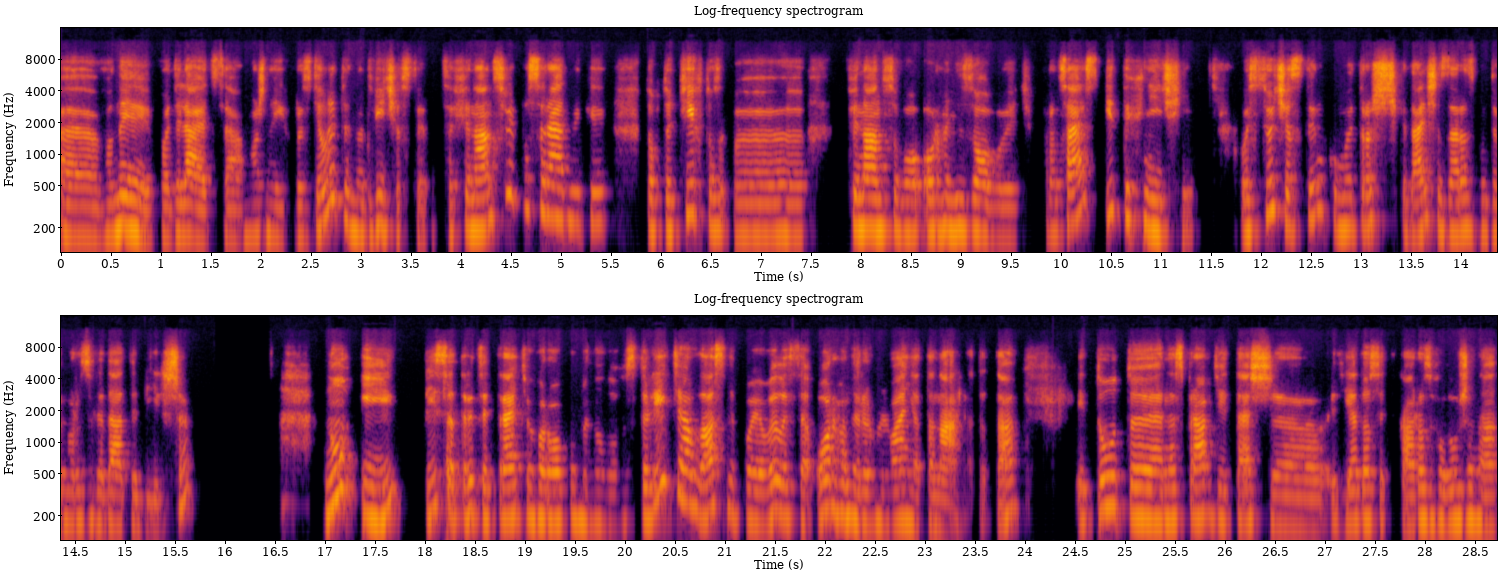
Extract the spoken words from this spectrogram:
Е, Вони поділяються, можна їх розділити на дві частини: це фінансові посередники, тобто ті, хто фінансово організовують процес, і технічні. Ось цю частинку ми трошечки далі зараз будемо розглядати більше. Ну і після 33-го року минулого століття, власне, появилися органи регулювання та нагляду. Та? І тут е, насправді теж е, є досить така розгалужена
